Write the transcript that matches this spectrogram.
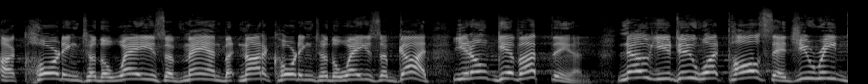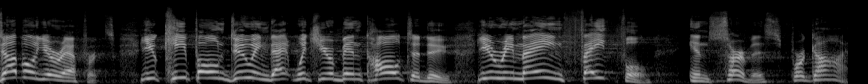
according to the ways of man, but not according to the ways of God. You don't give up then. No, you do what Paul said. You redouble your efforts. You keep on doing that which you've been called to do. You remain faithful in service for God.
